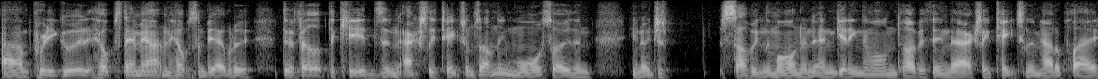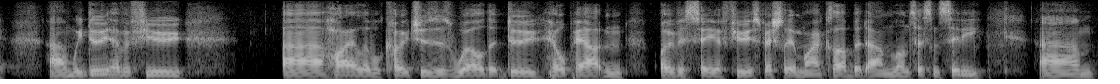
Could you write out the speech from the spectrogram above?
um, pretty good. It helps them out and helps them be able to develop the kids and actually teach them something more so than, you know, just subbing them on and, and getting them on type of thing. They're actually teaching them how to play. Um, we do have a few uh, higher level coaches as well that do help out and oversee a few, especially at my club at um, Launceston City. Um,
